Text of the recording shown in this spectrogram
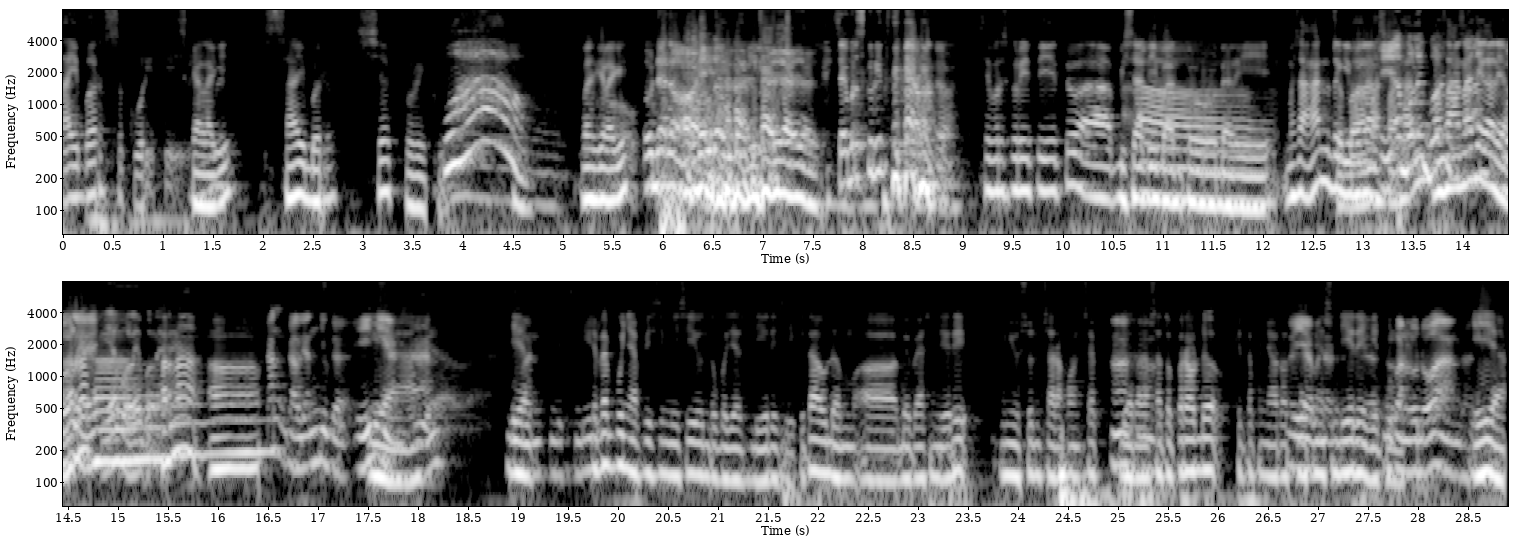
Cyber security. Sekali lagi, cyber security. Wow. Balik lagi. Udah dong. Oh udah, iya, udah. iya, iya, iya. Cyber security itu apa tuh? Cyber security itu uh, bisa dibantu dari masaan atau gimana? Mas Iya, boleh, boleh, Masaan Mas aja kali ya. Boleh. Karena Iya, boleh, boleh. Karena uh, Kan kalian juga ini Iya. kan. Iya. Bukan sendiri-sendiri. kita punya visi misi untuk berjalan sendiri sih. Kita udah uh, BPS sendiri menyusun secara konsep biar ah. satu periode kita punya Oh, iya roadmapnya benar. sendiri Iya, gitu. Bukan lu doang kan. Iya,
